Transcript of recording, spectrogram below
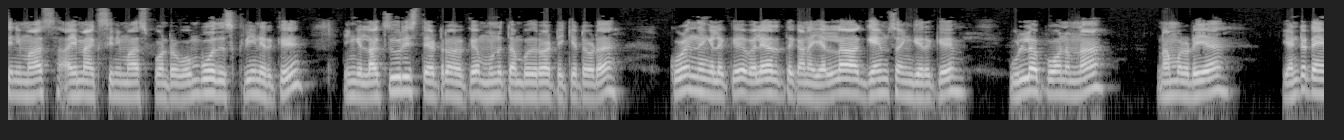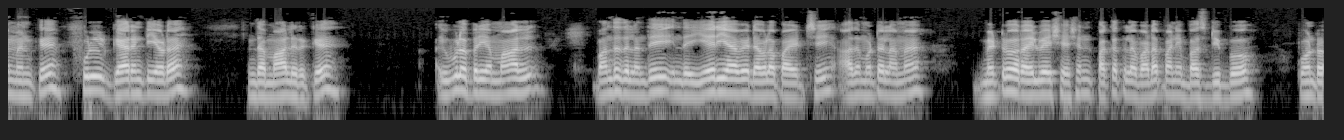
சினிமாஸ் ஐமேக்ஸ் சினிமாஸ் போன்ற ஒம்பது ஸ்க்ரீன் இருக்குது இங்கே லக்ஸூரிஸ் தேட்டரும் இருக்குது முந்நூற்றம்பது ரூபா டிக்கெட்டோட குழந்தைங்களுக்கு விளையாடுறதுக்கான எல்லா கேம்ஸும் இங்கே இருக்குது உள்ளே போனோம்னா நம்மளுடைய என்டர்டெயின்மெண்ட்க்கு ஃபுல் கேரண்டியோட இந்த மால் இருக்குது இவ்வளோ பெரிய மால் வந்ததுலேருந்து இந்த ஏரியாவே டெவலப் ஆகிடுச்சு அது மட்டும் இல்லாமல் மெட்ரோ ரயில்வே ஸ்டேஷன் பக்கத்தில் வடபழனி பஸ் டிப்போ போன்ற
